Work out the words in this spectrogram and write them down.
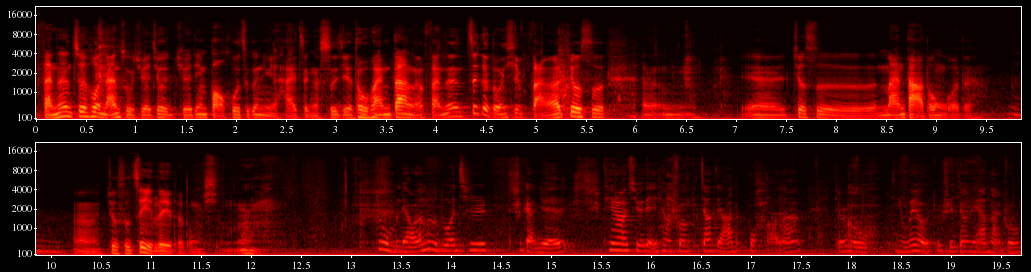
反正最后男主角就决定保护这个女孩，整个世界都完蛋了。反正这个东西反而就是嗯呃就是蛮打动我的。嗯，嗯，就是这一类的东西，嗯，就我们聊了那么多，其实是感觉听上去有点像说姜子牙的不好呢。就是有没有就是姜子牙哪种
